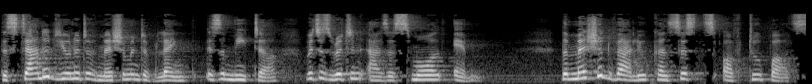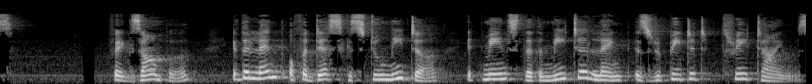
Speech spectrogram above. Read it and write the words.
The standard unit of measurement of length is a meter, which is written as a small m. The measured value consists of two parts. For example, if the length of a desk is 2 meter, it means that the meter length is repeated 3 times.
